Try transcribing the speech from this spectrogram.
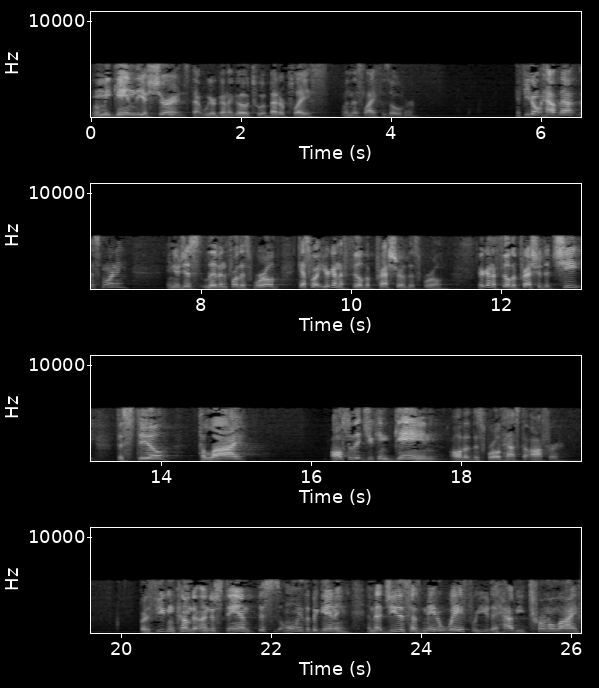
when we gain the assurance that we are going to go to a better place when this life is over. If you don't have that this morning and you're just living for this world, guess what? You're going to feel the pressure of this world. You're going to feel the pressure to cheat, to steal, to lie, all so that you can gain all that this world has to offer. But if you can come to understand this is only the beginning and that Jesus has made a way for you to have eternal life,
